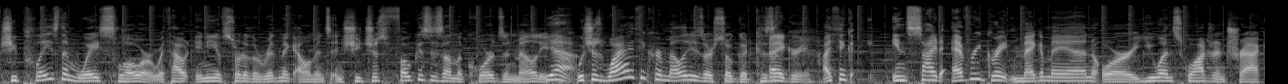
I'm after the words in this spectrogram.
She plays them way slower without any of sort of the rhythmic elements, and she just focuses on the chords and melody. Yeah. which is why I think her melodies are so good. Because I agree. I think inside every great Mega Man or UN Squadron track,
